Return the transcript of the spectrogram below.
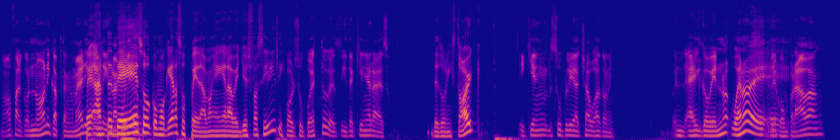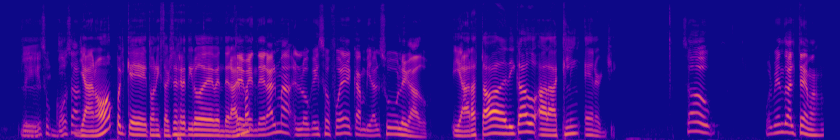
No, Falcon no, ni Captain America. antes Black de Widow. eso, como quiera, se hospedaban en el Avengers Facility Por supuesto. que. ¿Y de quién era eso? de Tony Stark. ¿Y quién suplía chavos a Tony? El, el gobierno, bueno, eh, Le eh, compraban sí, sus cosas. Ya no, porque Tony Stark se retiró de vender de armas vender armas, lo que hizo fue cambiar su legado. Y ahora estaba dedicado a la clean energy. So, volviendo al tema,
